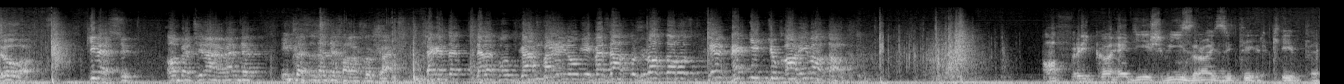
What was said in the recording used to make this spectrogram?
Jó van. Kivesszük! Abban csinálja rendet, itt lesz az ezred parancsnokság. Fekete, telefont, Gáspár, írógépet, zászlósul asztalhoz, megnyitjuk a hivatalt! Afrika hegy és vízrajzi térképe.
